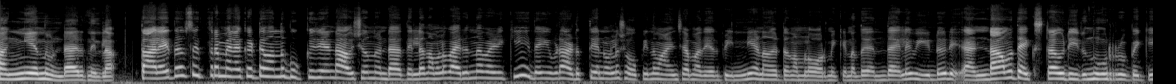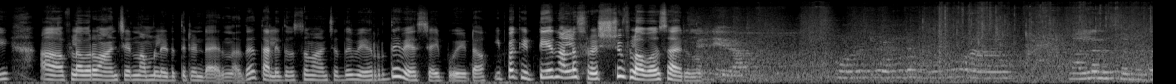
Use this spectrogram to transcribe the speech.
ഭംഗിയൊന്നും ഉണ്ടായിരുന്നില്ല. തലേ ദിവസം ഇത്ര മെനക്കെട്ട് വന്ന് ബുക്ക് ചെയ്യേണ്ട ആവശ്യമൊന്നും ഉണ്ടായിരുന്നില്ല നമ്മൾ വരുന്ന വഴിക്ക് ഇത് ഇവിടെ അടുത്ത് തന്നെയുള്ള ഷോപ്പിൽ നിന്ന് വാങ്ങിച്ചാൽ മതി. അത് പിന്നെയാണ് കേട്ടോ നമ്മൾ ഓർമ്മിക്കുന്നത് എന്തായാലും വീണ്ടും രണ്ടാമത്തെ എക്സ്ട്രാ ഒരു ഇരുന്നൂറ് രൂപയ്ക്ക് ഫ്ലവർ വാങ്ങിച്ചാണ് നമ്മൾ എടുത്തിട്ടുണ്ടായിരുന്നത്. തലേ ദിവസം വാങ്ങിച്ചത് വെറുതെ വേസ്റ്റ് ആയി പോയി കേട്ടോ. ഇപ്പം കിട്ടിയത് നല്ല ഫ്രഷ് ഫ്ലവേഴ്സ് ആയിരുന്നു. നല്ല രസമുണ്ട്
